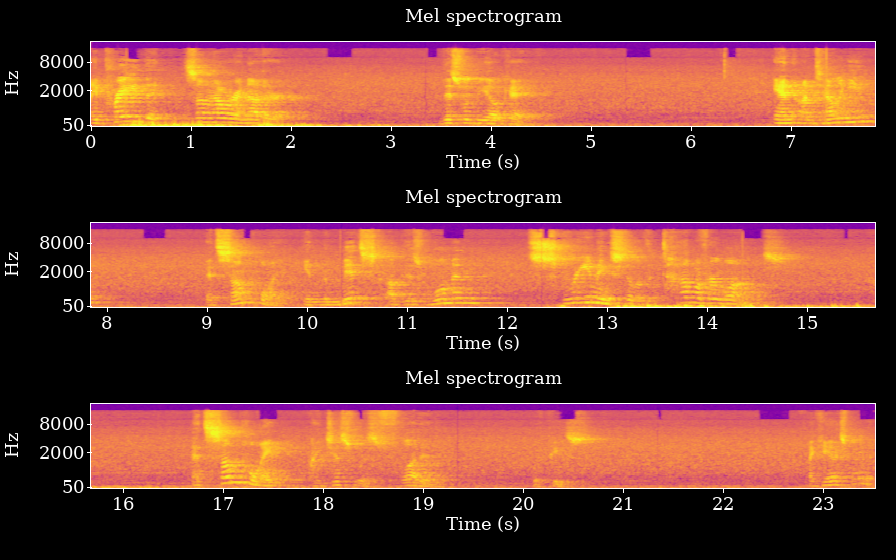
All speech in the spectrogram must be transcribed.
I prayed that somehow or another this would be okay. And I'm telling you, at some point, in the midst of this woman screaming still at the top of her lungs, at some point, I just was flooded with peace. I can't explain it.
